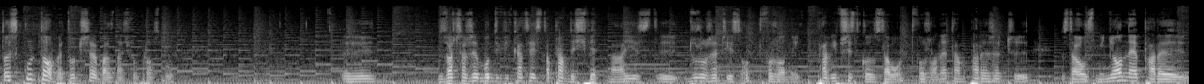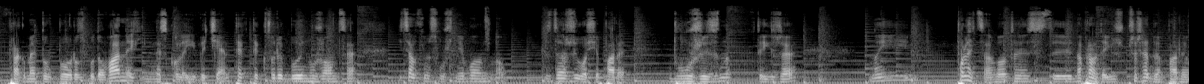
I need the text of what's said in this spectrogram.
to jest kultowe, to trzeba znać po prostu. Yy, zwłaszcza, że modyfikacja jest naprawdę świetna, jest, yy, dużo rzeczy jest odtworzonych, prawie wszystko zostało odtworzone, tam parę rzeczy zostało zmienione, parę fragmentów było rozbudowanych, inne z kolei wycięte, te, które były nużące i całkiem słusznie, bo no, zdarzyło się parę dłużyzn w tej grze. No i polecam, bo to jest yy, naprawdę, już przeszedłem parę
